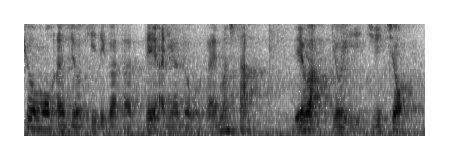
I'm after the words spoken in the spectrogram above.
今日もラジオを聴いてくださってありがとうございました。では良い一日を。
